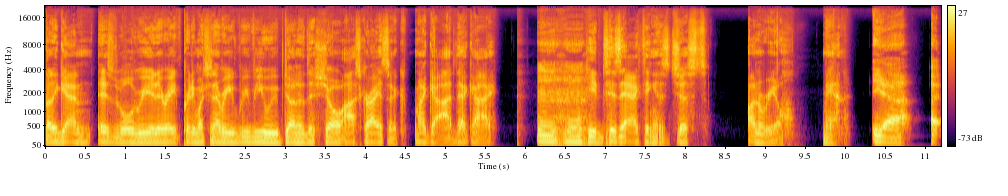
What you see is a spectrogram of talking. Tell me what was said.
But again, as we'll reiterate pretty much in every review we've done of this show, Oscar Isaac, my God, that guy mm-hmm. he his acting is just unreal, man. Yeah. I,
